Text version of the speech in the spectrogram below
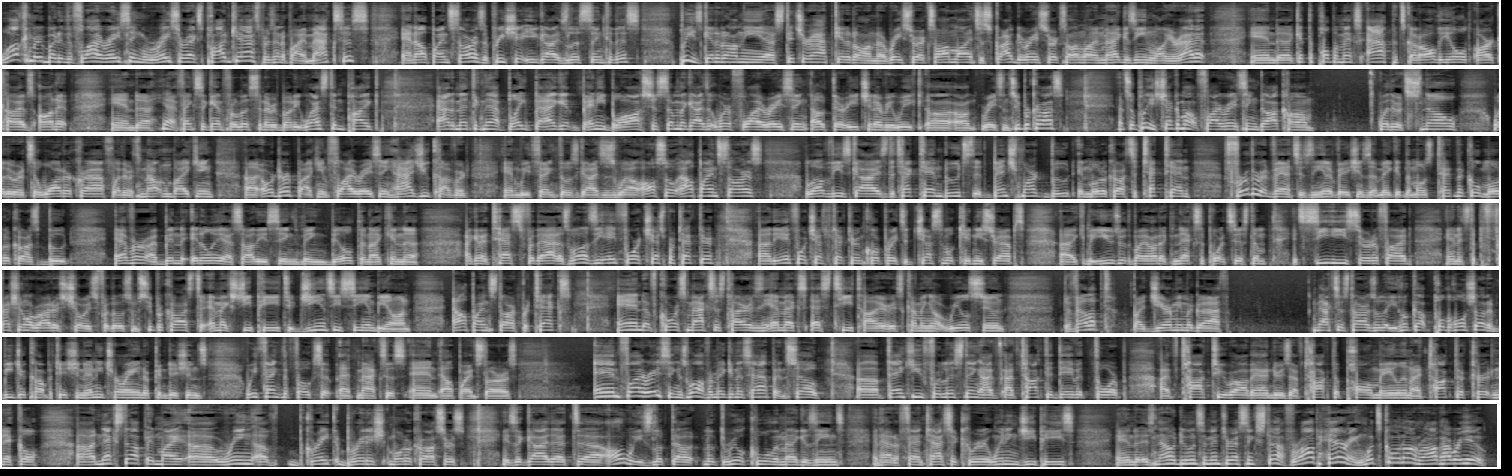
Welcome, everybody, to the Fly Racing Racer X podcast presented by Maxxis and Alpinestars. Appreciate you guys listening to this. Please get it on the uh, Stitcher app, get it on uh, Racer X Online, subscribe to Racer X Online magazine while you're at it, and uh, get the Pulp MX app. It's got all the old archives on it. And uh, yeah, thanks again for listening, everybody. Weston Peick. Adam Enticknap, Blake Baggett, Benny Bloss, just some of the guys that wear Fly Racing out there each and every week uh, on Racing Supercross. And so please check them out, flyracing.com whether it's snow, whether it's a watercraft, whether it's mountain biking uh, or dirt biking, Fly Racing has you covered, and we thank those guys as well. Also, Alpinestars, love these guys. The Tech 10 boots, the benchmark boot in motocross, the Tech 10 further advances the innovations that make it the most technical motocross boot ever. I've been to Italy, I saw these things being built, and I can uh, I can attest for that, as well as the A4 chest protector. Uh, the A4 chest protector incorporates adjustable kidney straps. Uh, it can be used with bionic neck support system. It's CE certified certified, and it's the professional rider's choice for those from Supercross to MXGP to GNCC and beyond. Alpinestar protects, and of course, Maxxis tires. The MX ST tire is coming out real soon, developed by Jeremy McGrath. Maxxis tires will let you hook up, pull the whole shot, and beat your competition in any terrain or conditions. We thank the folks at, at Maxxis and Alpinestars and Fly Racing as well for making this happen. So, uh, thank you for listening. I've, I've talked to David Thorpe. I've talked to Rob Andrews. I've talked to Paul Malin. I talked to Kurt Nicoll. Uh, next up in my uh, ring of great British motocrossers is a guy that uh, always looked out, looked real cool in magazines and had a fantastic career winning GPs and is now doing some interesting stuff. Rob Herring, what's going on, Rob? How are you?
